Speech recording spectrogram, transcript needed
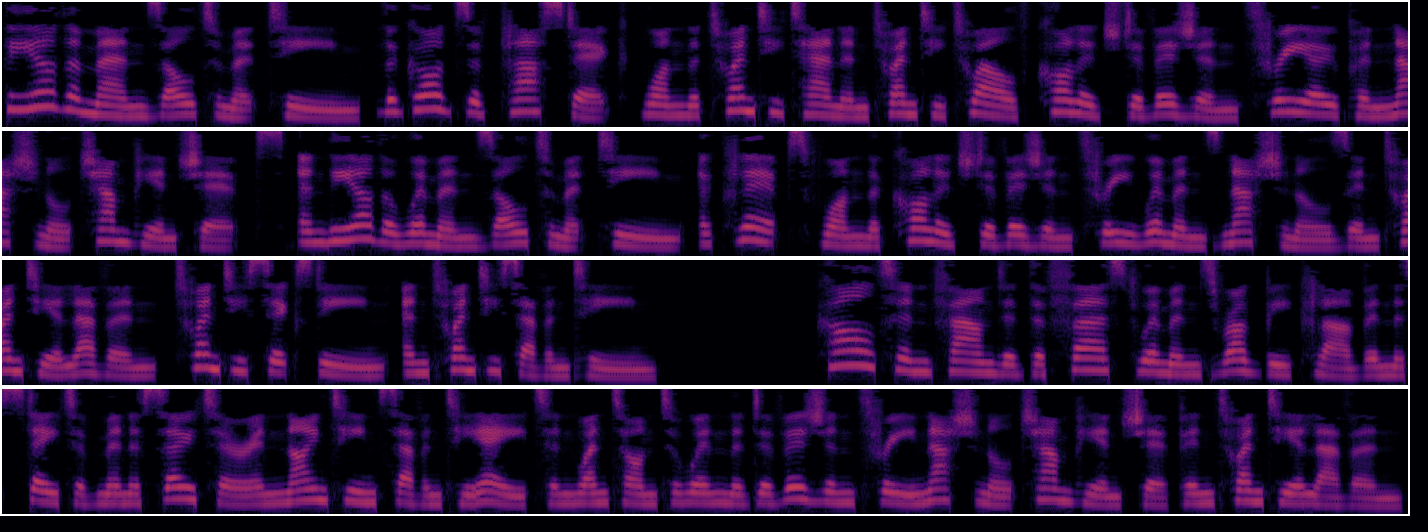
The other men's ultimate team, the Gods of Plastic, won the 2010 and 2012 College Division III Open National Championships, and the other women's ultimate team, Eclipse, won the College Division III Women's Nationals in 2011, 2016, and 2017. Carleton founded the first women's rugby club in the state of Minnesota in 1978 and went on to win the Division III national championship in 2011.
